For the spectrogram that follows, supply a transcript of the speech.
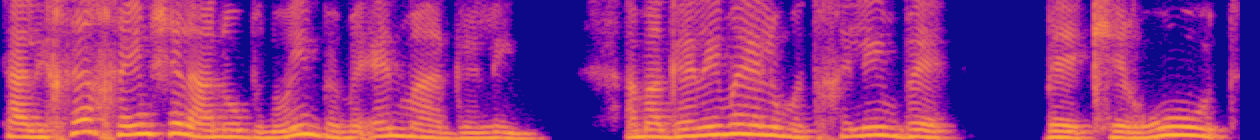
תהליכי החיים שלנו בנויים במעין מעגלים. המעגלים האלו מתחילים בהיכרות,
